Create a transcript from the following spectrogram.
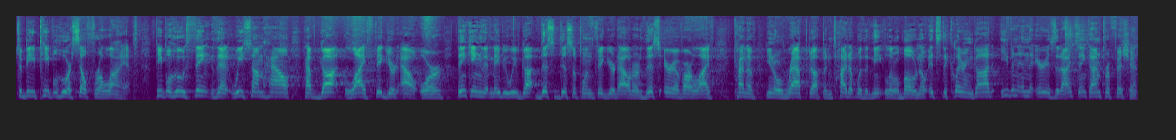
to be people who are self reliant, people who think that we somehow have got life figured out, or thinking that maybe we've got this discipline figured out, or this area of our life kind of, you know, wrapped up and tied up with a neat little bow. No, it's declaring, God, even in the areas that I think I'm proficient,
